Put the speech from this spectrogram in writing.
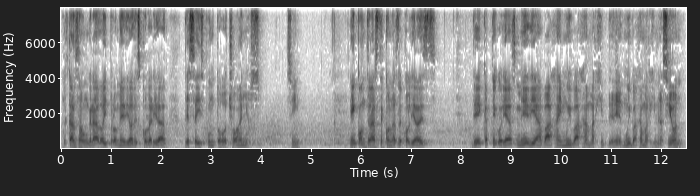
alcanza un grado y promedio de escolaridad de 6.8 años. ¿Sí? En contraste con las localidades de categorías media, baja y muy baja, de muy baja marginación,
